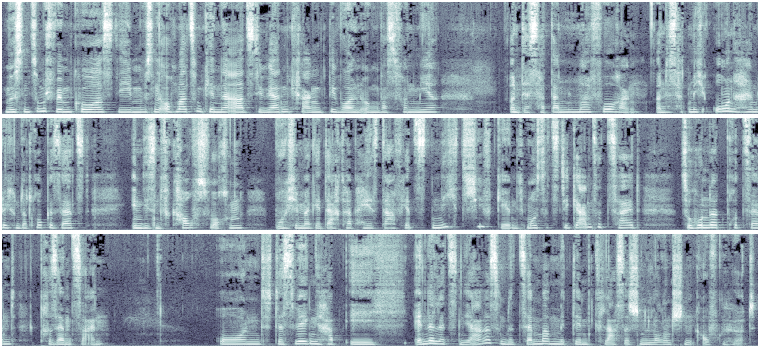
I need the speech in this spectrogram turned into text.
müssen zum Schwimmkurs, die müssen auch mal zum Kinderarzt, die werden krank, die wollen irgendwas von mir. Und das hat dann nun mal Vorrang. Und das hat mich unheimlich unter Druck gesetzt in diesen Verkaufswochen, wo ich immer gedacht habe, hey, es darf jetzt nichts schiefgehen. Ich muss jetzt die ganze Zeit zu 100 Prozent präsent sein. Und deswegen habe ich Ende letzten Jahres im Dezember mit dem klassischen Launchen aufgehört.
